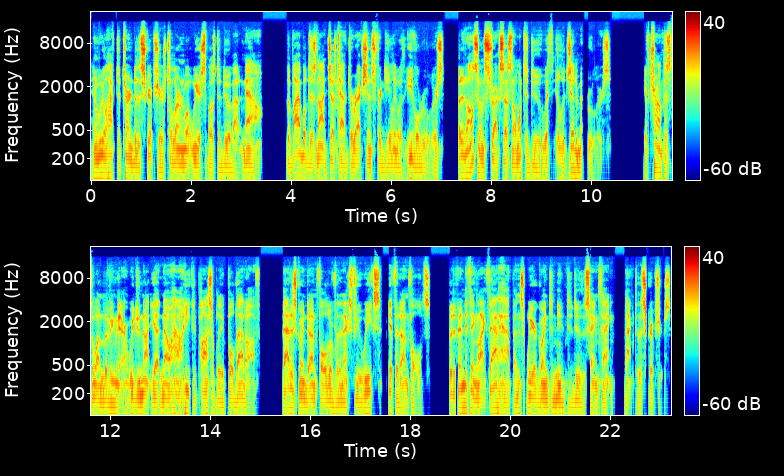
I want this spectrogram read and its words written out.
and we will have to turn to the scriptures to learn what we are supposed to do about it now. The Bible does not just have directions for dealing with evil rulers, but it also instructs us on what to do with illegitimate rulers. If Trump is the one living there, we do not yet know how he could possibly have pulled that off. That is going to unfold over the next few weeks, if it unfolds. But if anything like that happens, we are going to need to do the same thing. Back to the scriptures.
